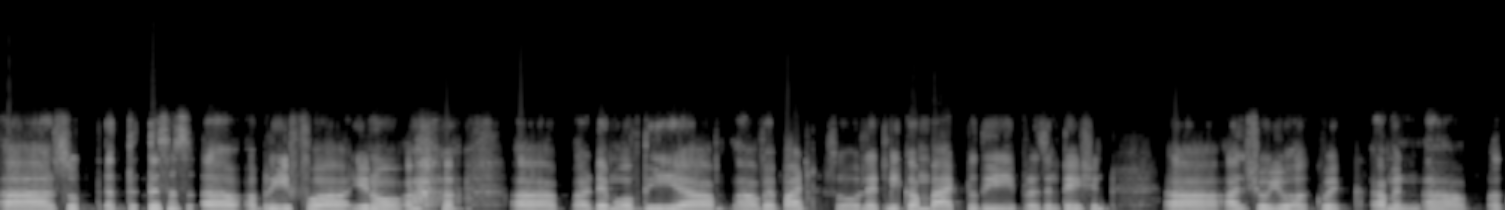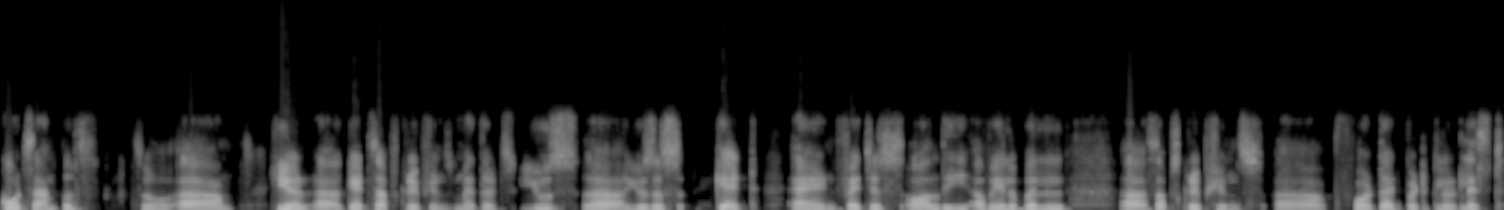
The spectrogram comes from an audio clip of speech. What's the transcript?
Uh, so th this is uh, a brief, uh, you know, uh, demo of the uh, uh, web part. So let me come back to the presentation. I'll show you a quick, I mean, code samples. So um, here, get subscriptions methods use uses get and fetches all the available uh, subscriptions uh, for that particular list.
